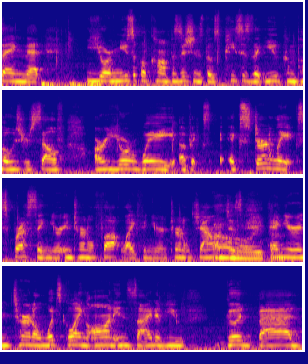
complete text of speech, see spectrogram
saying that your musical compositions, those pieces that you compose yourself, are your way of ex- externally expressing your internal thought life and your internal challenges Oh, and your internal what's going on inside of you, good, bad,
